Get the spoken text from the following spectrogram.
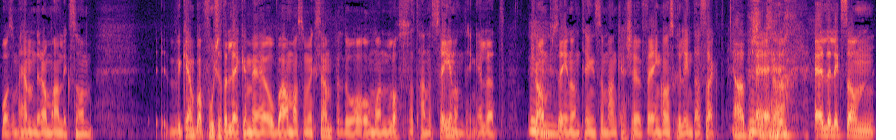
vad som händer om man liksom vi kan bara fortsätta leka med Obama som exempel då. Om man låtsas att han säger någonting. Eller att Trump säger någonting som han kanske för en gång skulle inte ha sagt. Ja, precis. Eh, Ja. Eller liksom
